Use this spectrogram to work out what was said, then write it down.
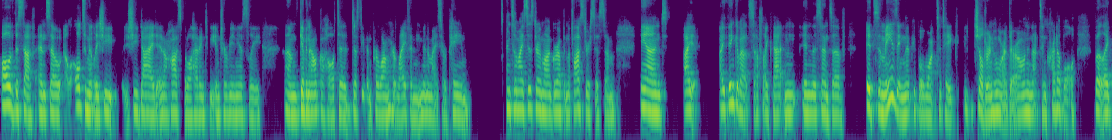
all of the stuff. And so ultimately she she died in a hospital having to be intravenously um, given alcohol to just even prolong her life and minimize her pain. And so my sister-in-law grew up in the foster system and I I think about stuff like that in in the sense of it's amazing that people want to take children who aren't their own and that's incredible but like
